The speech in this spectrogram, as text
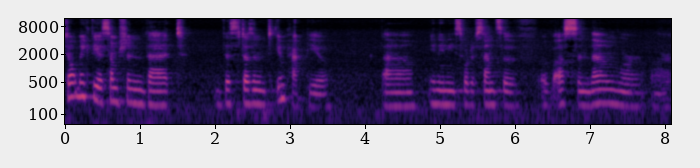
don't make the assumption that this doesn't impact you uh, in any sort of sense of, of us and them or, or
